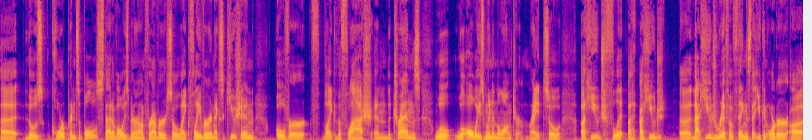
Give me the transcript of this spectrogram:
uh, those core principles that have always been around forever. So, like flavor and execution over like the flash and the trends will will always win in the long term, right? So a huge flip, a, a huge uh, that huge riff of things that you can order uh,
